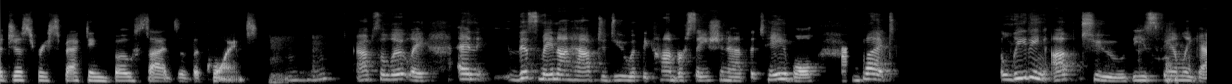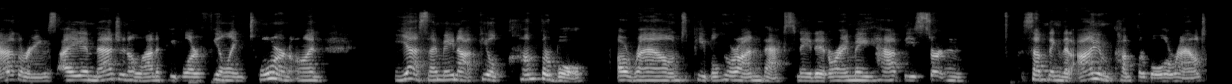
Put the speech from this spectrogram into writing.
but just respecting both sides of the coins. Mm-hmm. absolutely. And this may not have to do with the conversation at the table but leading up to these family gatherings, I imagine a lot of people are feeling torn on yes, I may not feel comfortable around people who are unvaccinated, or I may have these certain something that I am comfortable around.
